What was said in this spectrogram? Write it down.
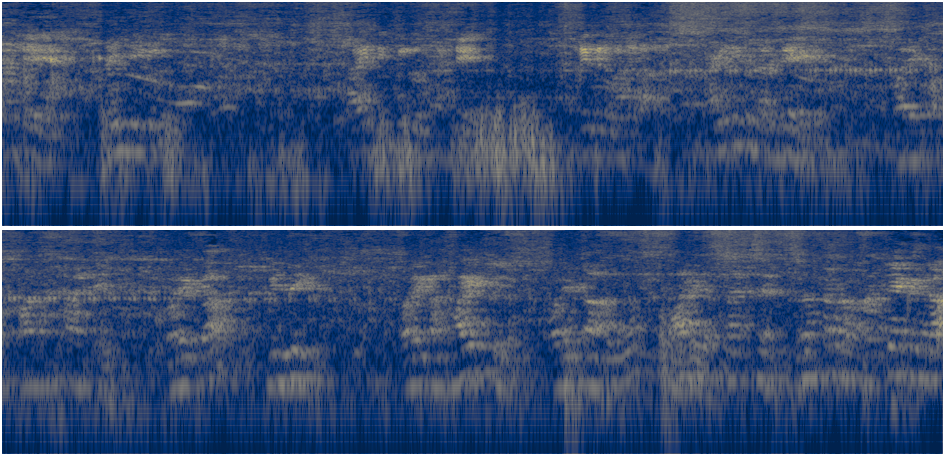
అంటే సైనికులు సైనికులు అంటే దీని వల్ల సైనికులు అంటే వారి యొక్క పర్సనాలిటీ వారి యొక్క ఫిజిక్ వారి యొక్క హైట్ వారి యొక్క బాడీ స్ట్రక్చర్ ఇదంతా ప్రత్యేకంగా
